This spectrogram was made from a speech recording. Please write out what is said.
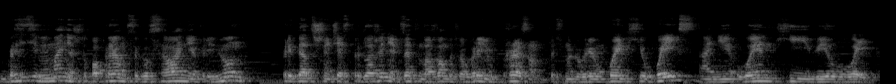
Обратите внимание, что по правилам согласования времен придаточная часть предложения обязательно должна быть во время present, то есть мы говорим when he wakes, а не when he will wake.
